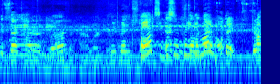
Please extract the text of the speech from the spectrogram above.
It's that time, bud. kind of work here. We've been stalling. Vance, you this is a pretty good one. All day. Get off.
